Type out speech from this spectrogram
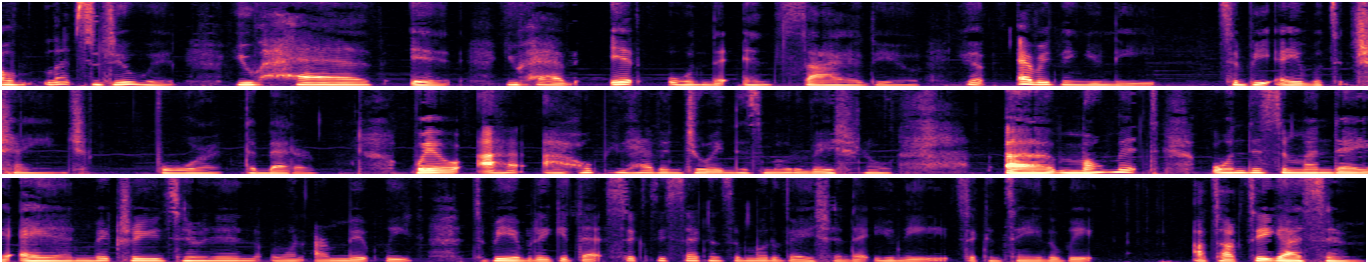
Um, let's do it. You have it. You have it on the inside of you. You have everything you need to be able to change for the better. Well, I, I hope you have enjoyed this motivational uh, moment on this Monday. And make sure you tune in on our midweek to be able to get that 60 seconds of motivation that you need to continue the week. I'll talk to you guys soon.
